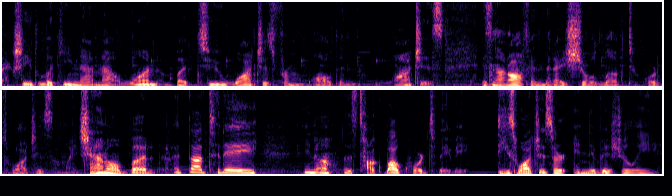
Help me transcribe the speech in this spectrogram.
actually looking at not one, but two watches from Waldan Watches. It's not often that I show love to quartz watches on my channel, but I thought today, you know, let's talk about quartz baby. These watches are individually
